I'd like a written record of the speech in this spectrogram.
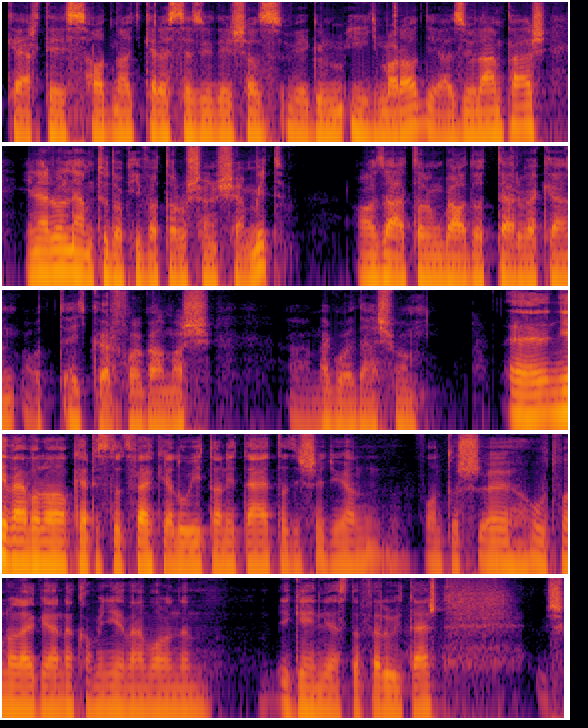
kertész hadnagy kereszteződés az végül így marad, jelzőlámpás. Én erről nem tudok hivatalosan semmit. Az általunk beadott terveken ott egy körforgalmas megoldás van. E, nyilvánvalóan a kertészet fel kell újítani, tehát az is egy olyan fontos útvonal Egernek, ami nyilvánvalóan nem igényli ezt a felújítást. És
